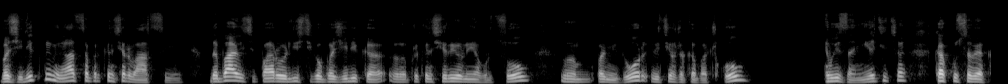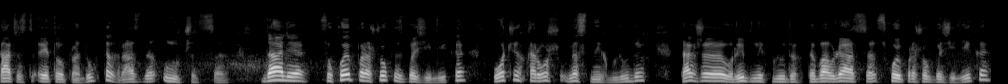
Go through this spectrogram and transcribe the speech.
базилик применяется при консервации. Добавите пару листиков базилика э, при консервировании огурцов, э, помидор или тех же кабачков, вы заметите, как вкусовое качество этого продукта гораздо улучшится. Далее, сухой порошок из базилика очень хорош в мясных блюдах, также в рыбных блюдах. Добавляется сухой порошок базилика,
